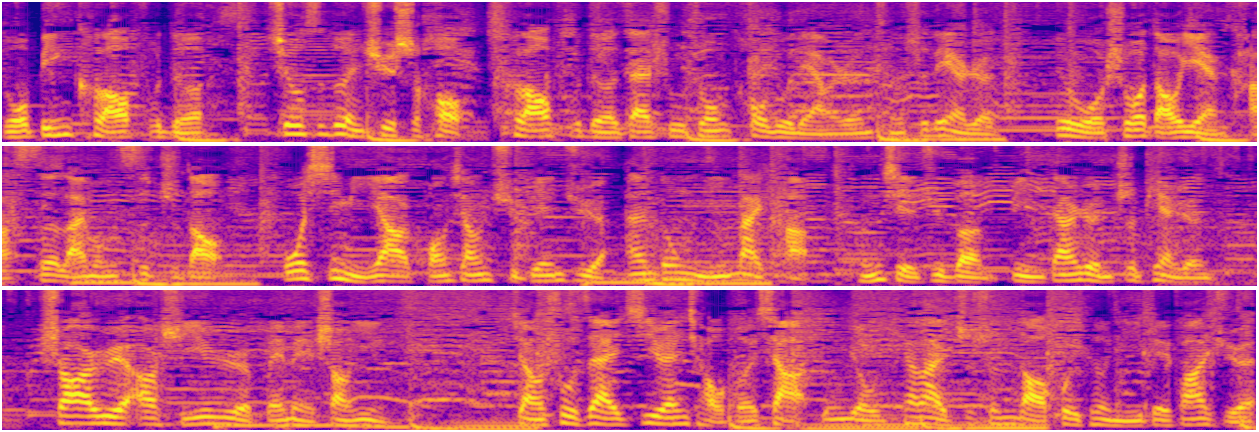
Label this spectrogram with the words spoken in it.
罗宾·克劳福德。休斯顿去世后，克劳福德在书中透露两人曾是恋人，对我说：“导演卡斯莱蒙斯执导，《波西米亚狂想曲》编剧安东尼·麦卡誊写剧本并担任制片人。”十二月二十一日北美上映。讲述在机缘巧合下拥有天籁之声的惠特尼被发掘，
